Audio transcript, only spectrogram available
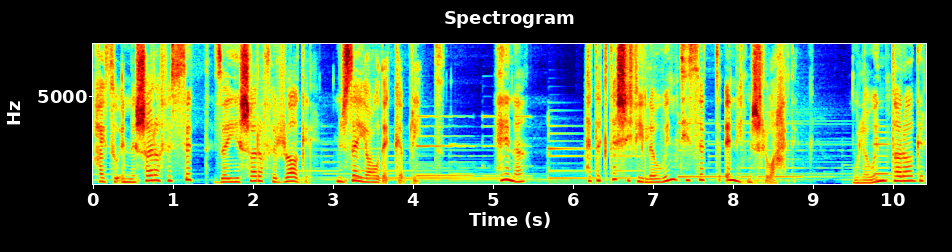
حيث إن شرف الست زي شرف الراجل مش زي عود الكبريت. هنا هتكتشفي لو أنت ست إنك مش لوحدك ولو أنت راجل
